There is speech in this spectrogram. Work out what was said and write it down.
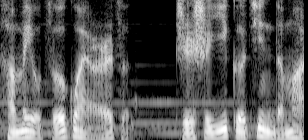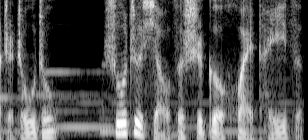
他没有责怪儿子，只是一个劲的骂着周周，说这小子是个坏胚子。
